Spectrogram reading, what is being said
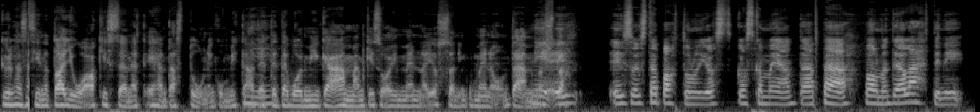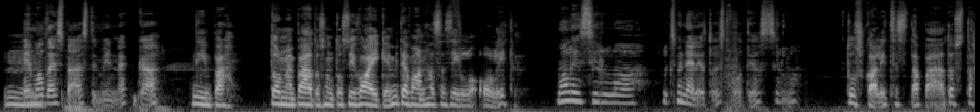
Kyllähän se siinä tajuaakin sen, että eihän tästä tule niin kuin mitään, niin. että ette voi mihinkään MM-kisoihin mennä, jossa niin kuin meno on tämmöistä. Niin, ei, ei se olisi tapahtunut, jos, koska meidän tämä päävalmentaja lähti, niin mm. ei me oltaisi päästy minnekään. Niinpä. Tuommoinen päätös on tosi vaikea. Miten vanha sä silloin olit? Mä olin silloin, oliko mä 14-vuotias silloin? Tuskailit sitä päätöstä?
